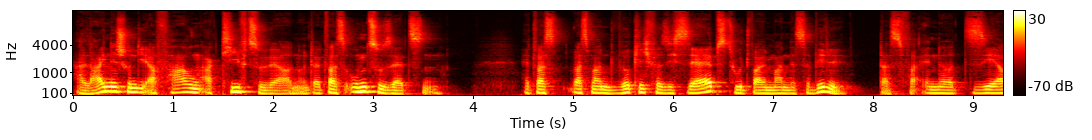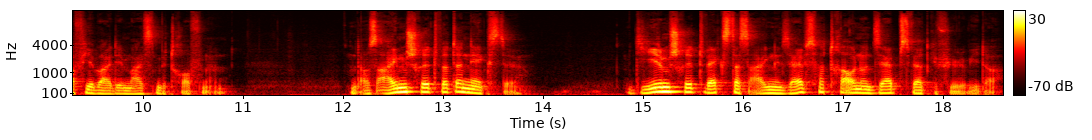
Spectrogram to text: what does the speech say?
Alleine schon die Erfahrung, aktiv zu werden und etwas umzusetzen, etwas, was man wirklich für sich selbst tut, weil man es will, das verändert sehr viel bei den meisten Betroffenen. Und aus einem Schritt wird der nächste. Mit jedem Schritt wächst das eigene Selbstvertrauen und Selbstwertgefühl wieder.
